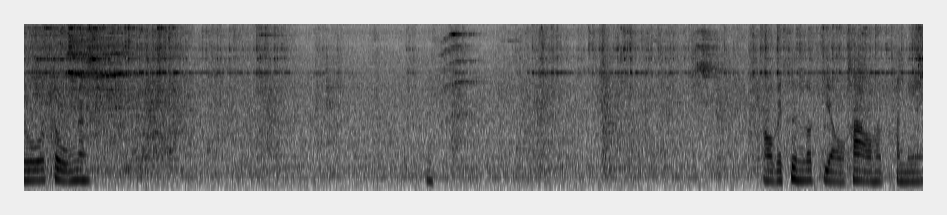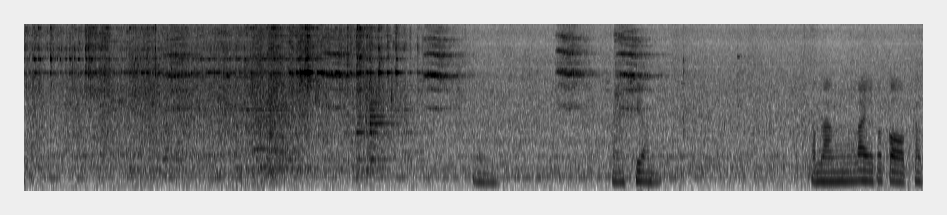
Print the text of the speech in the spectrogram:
ดูสูงนะ เอาไปขึ้นรถเกี่ยวข้าวครับคันนี้ ทางเชื่อมกำลังไล่ประกอบครับ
